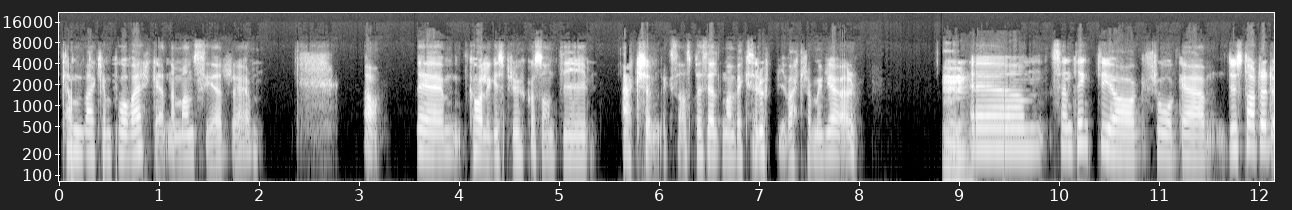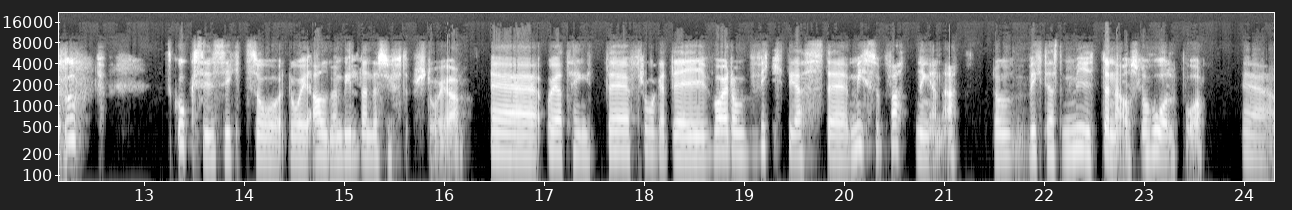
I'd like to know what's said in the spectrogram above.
kan verkligen påverka när man ser eh, ja, eh, kalhyggesbruk och sånt i action, liksom. speciellt när man växer upp i vackra miljöer. Mm. Eh, sen tänkte jag fråga, du startade upp Skogsinsikt så då i allmänbildande syfte förstår jag. Eh, och jag tänkte fråga dig, vad är de viktigaste missuppfattningarna, de viktigaste myterna att slå hål på eh,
